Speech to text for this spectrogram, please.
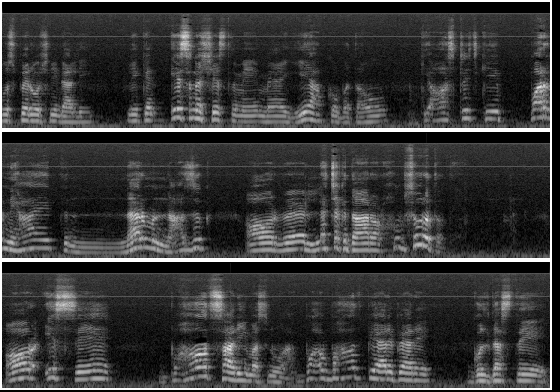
उस पर रोशनी डाली। लेकिन इस नशस्त में मैं ये आपको बताऊँ कि ऑस्ट्रिच के पर नहायत नर्म नाजुक और लचकदार और ख़ूबसूरत होते हैं। और इससे बहुत सारी मसनूआ बहुत प्यारे प्यारे गुलदस्ते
